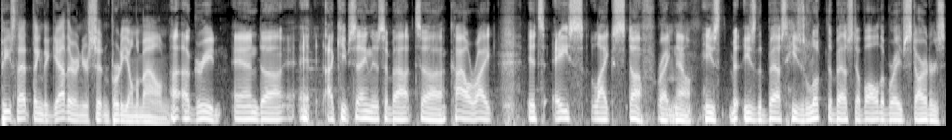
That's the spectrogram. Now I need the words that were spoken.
piece that thing together, and you're sitting pretty on the mound. Uh, agreed. And uh, I keep saying this about uh, Kyle Wright. It's ace-like stuff right mm-hmm. now. He's he's the best. He's looked the best of all the Brave starters,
